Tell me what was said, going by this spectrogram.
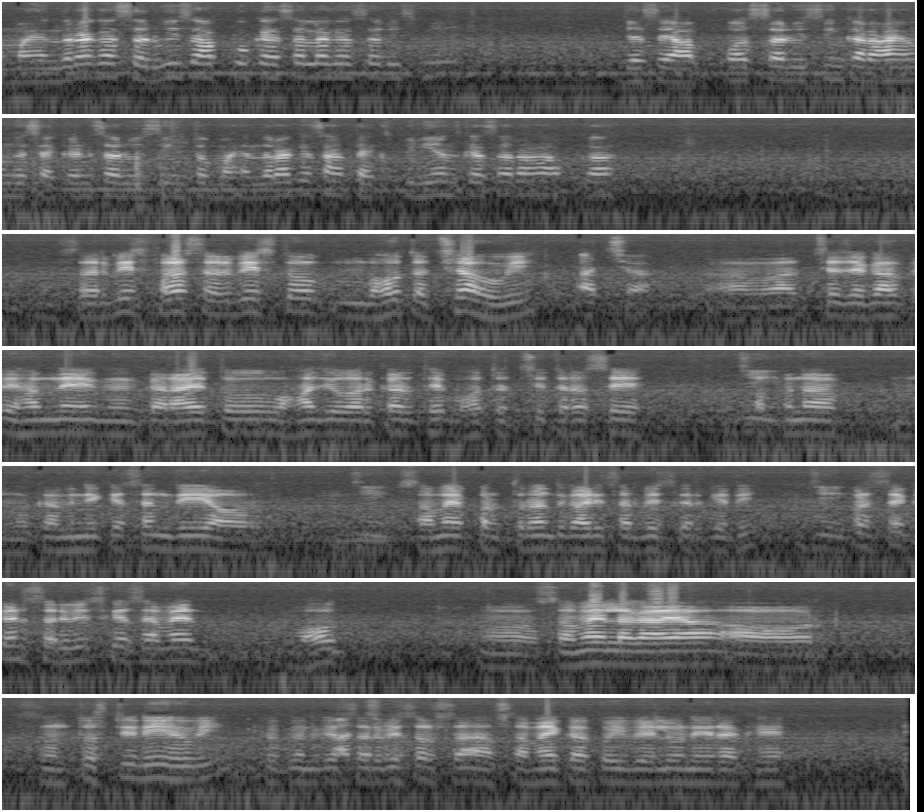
महिंद्रा का सर्विस आपको कैसा लगा सर इसमें? जैसे आप फ़र्स्ट सर्विसिंग कराए होंगे सेकंड सर्विसिंग तो महिंद्रा के साथ एक्सपीरियंस कैसा रहा आपका? सर्विस फ़र्स्ट सर्विस तो बहुत अच्छा हुई। अच्छा। अच्छे जगह पे हमने कराए तो वहाँ जो वर्कर थे बहुत अच्छी तरह से अपना कम्युनिकेशन दी और समय पर तुरंत गाड़ी सर्विस करके दी। पर सेकंड सर्विस के समय बहुत समय लगाया और संतुष्टि नहीं हुई क्योंकि उनके अच्छा। सर्विस और समय का कोई वैल्यू नहीं रखे।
